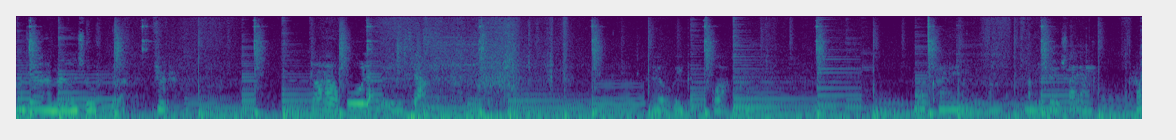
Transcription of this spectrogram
空间还蛮舒服的。嗯。然后还有附两个衣架，还有一个挂钩。OK，好，那我们就去刷牙。好。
